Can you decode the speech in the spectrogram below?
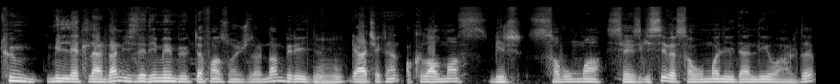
tüm milletlerden izlediğim en büyük defans oyuncularından biriydi. Gerçekten akıl almaz bir savunma sezgisi ve savunma liderliği vardı.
